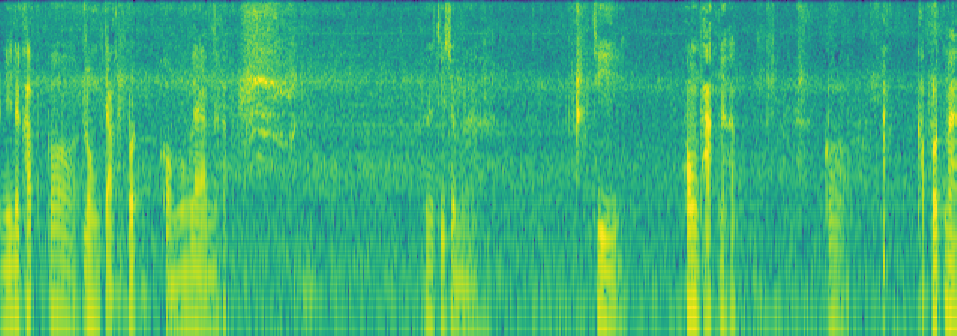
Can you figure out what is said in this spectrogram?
อันนี้นะครับก็ลงจากรถของโรงแรมนะครับ เพื่อที่จะมาที่ห้องพักนะครับ ก็ขับรถมา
